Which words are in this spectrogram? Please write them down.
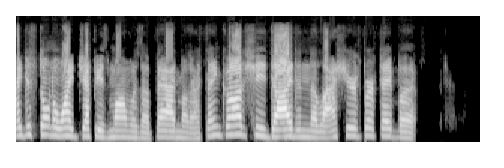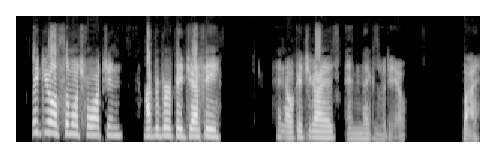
I just don't know why Jeffy's mom was a bad mother. I thank God she died in the last year's birthday, but thank you all so much for watching. Happy birthday, Jeffy. And I'll catch you guys in the next video. Bye.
